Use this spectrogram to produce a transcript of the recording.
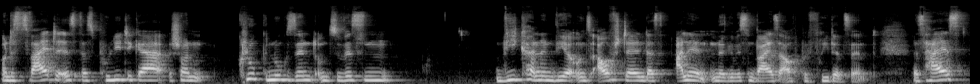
Und das Zweite ist, dass Politiker schon klug genug sind, um zu wissen, wie können wir uns aufstellen, dass alle in einer gewissen Weise auch befriedet sind. Das heißt,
